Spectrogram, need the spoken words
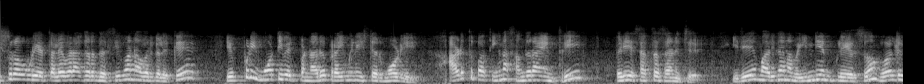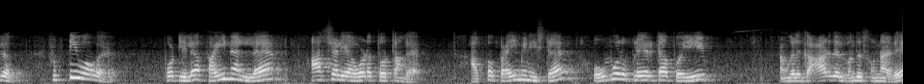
இஸ்ரோவுடைய தலைவராக இருந்த சிவன் அவர்களுக்கு எப்படி மோட்டிவேட் பண்ணார் பிரைம் மினிஸ்டர் மோடி? அடுத்து பார்த்தீங்கன்னா சந்திராயன் த்ரீ பெரிய சக்ஸஸ் ஆனிச்சு. இதே மாதிரி தான் நம்ம இந்தியன் பிளேயர்ஸும் வேர்ல்டு கப் ஃபிஃப்டி ஓவர் போட்டியில் ஃபைனலில் ஆஸ்திரேலியாவோட தோத்தாங்க. அப்போ பிரைம் மினிஸ்டர் ஒவ்வொரு பிளேயர்கிட்ட போய் அவங்களுக்கு ஆறுதல் வந்து சொன்னார்.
